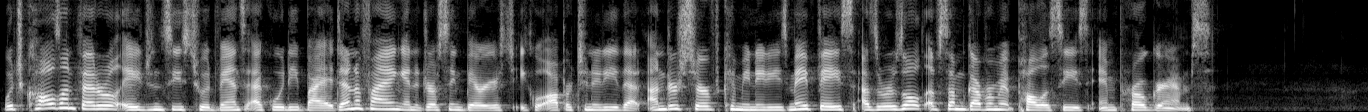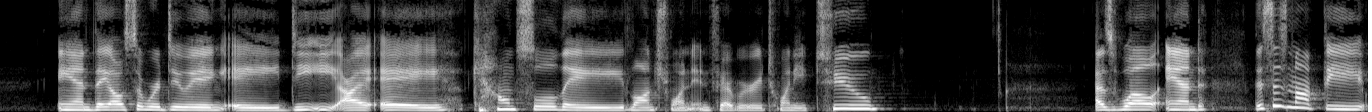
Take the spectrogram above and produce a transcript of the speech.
which calls on federal agencies to advance equity by identifying and addressing barriers to equal opportunity that underserved communities may face as a result of some government policies and programs. And they also were doing a DEIA council. They launched one in February 22 as well. And this is not the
